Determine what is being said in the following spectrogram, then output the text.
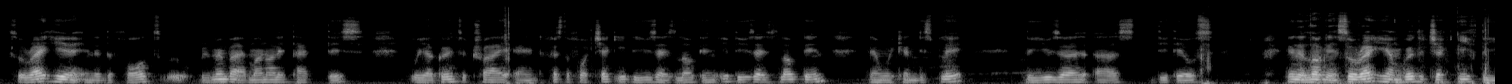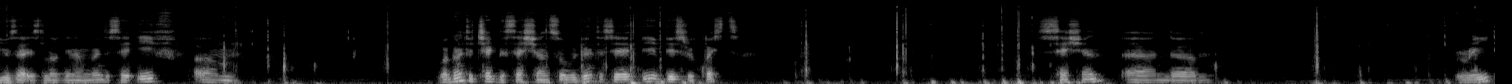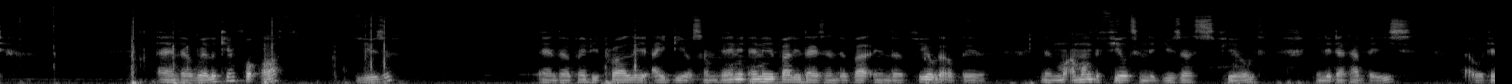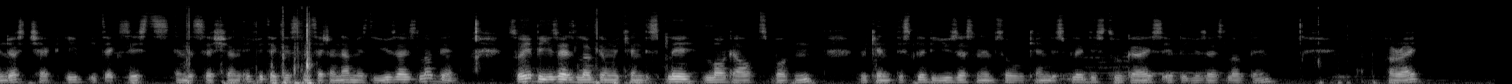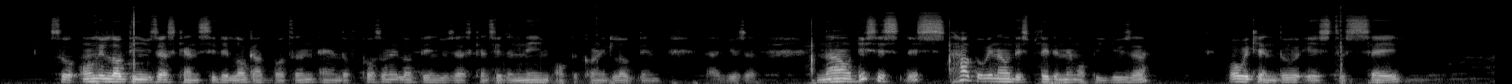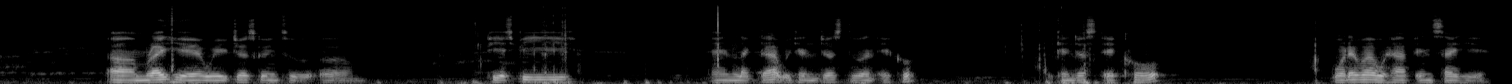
So right here in the default remember I manually typed this. We are going to try and first of all check if the user is logged in. If the user is logged in then we can display the user's details in the login. So right here I'm going to check if the user is logged in. I'm going to say if um, we're going to check the session. So we're going to say if this request session and um, read and uh, we're looking for auth user and uh, maybe probably ID or something. Any, any value that is in the in the field of the, the among the fields in the users field in the database uh, we can just check if it exists in the session. If it exists in session that means the user is logged in. So if the user is logged in we can display logout button. We can display the user's name. So we can display these two guys if the user is logged in. All right. So only logged in users can see the logout button. And of course only logged in users can see the name of the current logged in uh, user. Now this is this how do we now display the name of the user? What we can do is to say um, right here we're just going to um, PHP and like that we can just do an echo. We can just echo whatever we have inside here.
